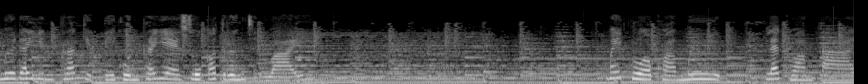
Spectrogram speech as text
เมื่อได้ยินพระกิตติคุณพระเยซูก็ตรึงฉันไว้ ไม่กลัวความมืดและความตาย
